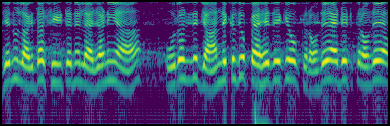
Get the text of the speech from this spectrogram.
ਜਿਹਨੂੰ ਲੱਗਦਾ ਸੀਟ ਇਹਨੇ ਲੈ ਜਾਣੀ ਆ ਉਹਨਾਂ ਦੀ ਤੇ ਜਾਨ ਨਿਕਲਦੀ ਉਹ ਪੈਸੇ ਦੇ ਕੇ ਉਹ ਕਰਾਉਂਦੇ ਆ ਐਡਿਟ ਕਰਾਉਂਦੇ ਆ।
